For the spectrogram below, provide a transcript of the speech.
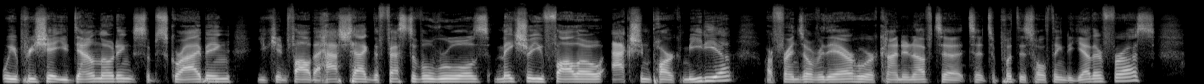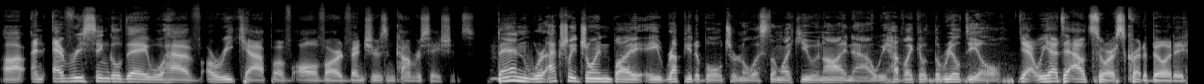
We appreciate you downloading, subscribing. You can follow the hashtag the festival rules. Make sure you follow Action Park Media, our friends over there who are kind enough to to, to put this whole thing together for us. Uh, and every single day we'll have a recap of all of our adventures and conversations. Ben, we're actually joined by a reputable journalist, unlike you and I. Now we have like a, the real deal. Yeah, we had to outsource credibility.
